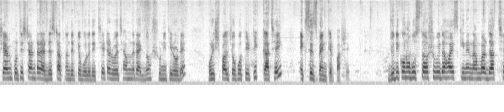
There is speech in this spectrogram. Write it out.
সে আমি প্রতিষ্ঠানটার অ্যাড্রেসটা আপনাদেরকে বলে দিচ্ছি। এটা রয়েছে আমাদের একদম সুনীতি রোডে হরিশপাল চৌপতির ঠিক কাছেই এক্সিস ব্যাংকের পাশে। যদি কোনো বুঝতে অসুবিধা হয় স্ক্রিনের নাম্বার যাচ্ছে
